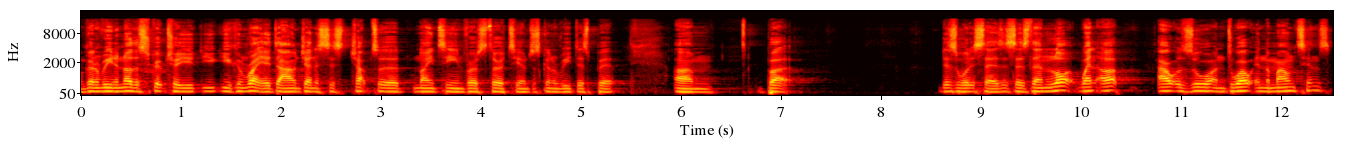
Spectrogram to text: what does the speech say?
I'm going to read another scripture. You, you, you can write it down Genesis chapter 19, verse 30. I'm just going to read this bit. Um, but this is what it says it says, Then Lot went up out of Zoar and dwelt in the mountains,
